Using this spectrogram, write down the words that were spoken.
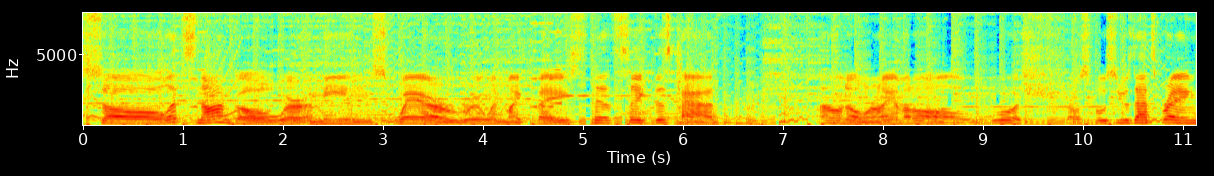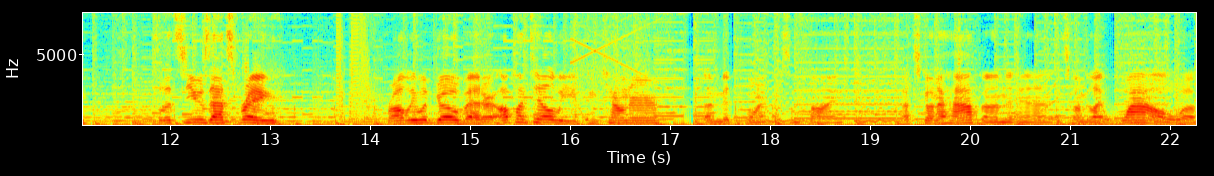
So let's not go where a mean square ruined my face. Let's take this path. I don't know where I am at all. Whoosh. I was supposed to use that spring. So let's use that spring. Probably would go better. Up until we encounter a midpoint of some kind. That's gonna happen, and it's gonna be like, wow,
